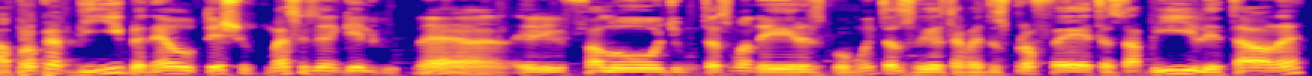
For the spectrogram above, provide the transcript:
A própria Bíblia, né? O texto começa dizendo que ele, né? ele falou de muitas maneiras, por muitas vezes, através dos profetas, da Bíblia e tal, né?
